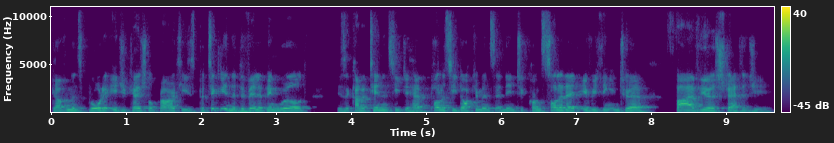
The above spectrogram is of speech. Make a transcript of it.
government's broader educational priorities, particularly in the developing world, there's a kind of tendency to have policy documents and then to consolidate everything into a five-year strategy.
